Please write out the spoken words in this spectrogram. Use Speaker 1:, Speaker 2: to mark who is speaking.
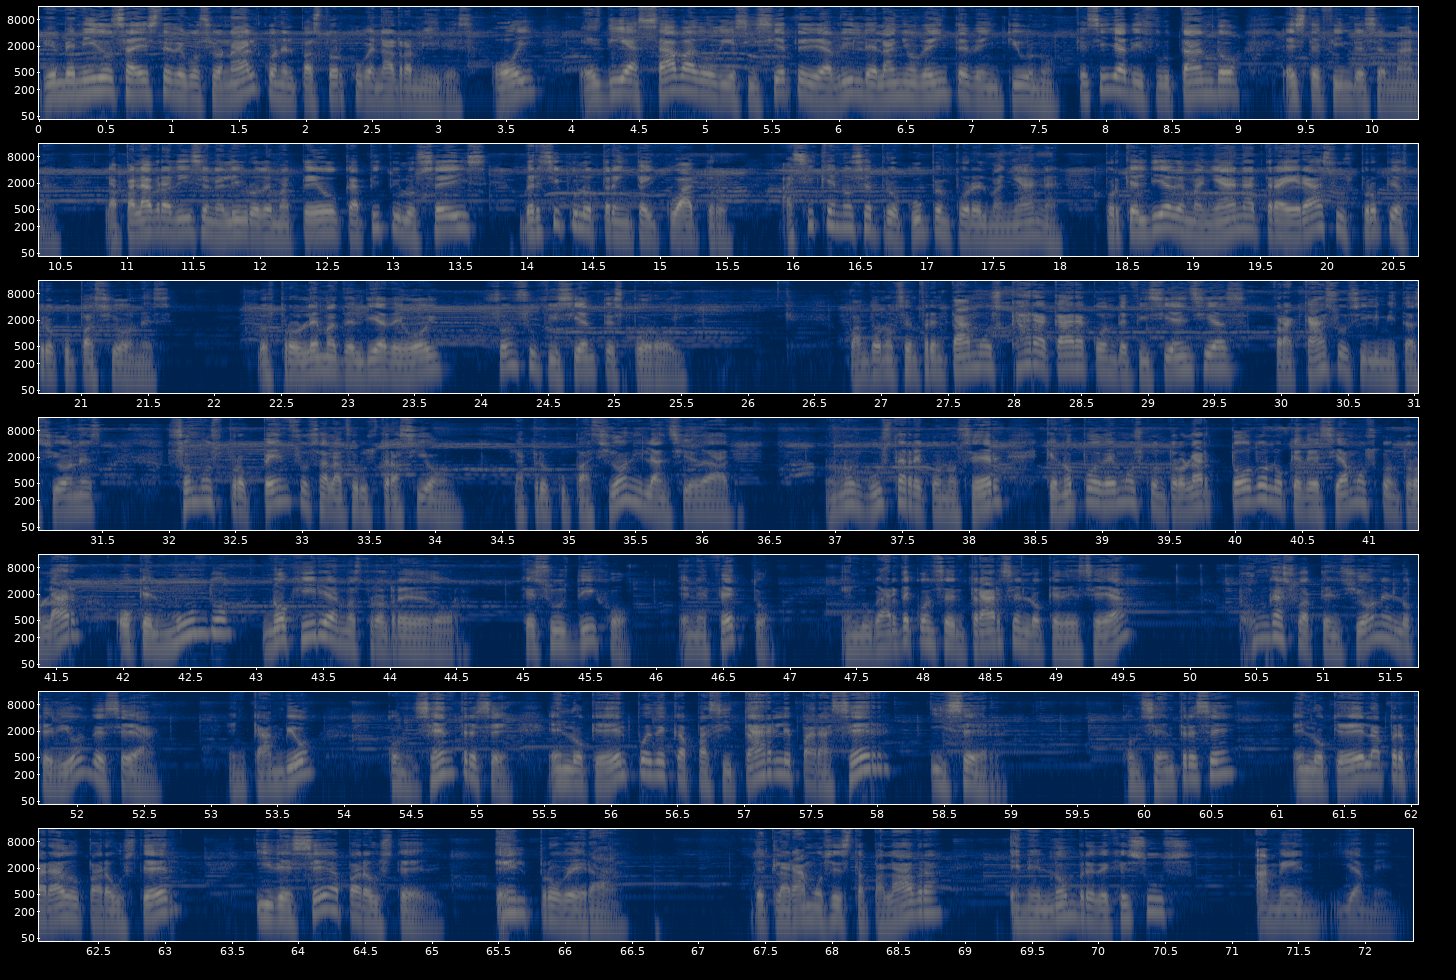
Speaker 1: Bienvenidos a este devocional con el pastor Juvenal Ramírez. Hoy es día sábado 17 de abril del año 2021. Que siga disfrutando este fin de semana. La palabra dice en el libro de Mateo capítulo 6 versículo 34. Así que no se preocupen por el mañana, porque el día de mañana traerá sus propias preocupaciones. Los problemas del día de hoy son suficientes por hoy. Cuando nos enfrentamos cara a cara con deficiencias, fracasos y limitaciones, somos propensos a la frustración, la preocupación y la ansiedad. No nos gusta reconocer que no podemos controlar todo lo que deseamos controlar o que el mundo no gire a nuestro alrededor. Jesús dijo, en efecto, en lugar de concentrarse en lo que desea, ponga su atención en lo que Dios desea. En cambio, concéntrese en lo que Él puede capacitarle para hacer y ser. Concéntrese en lo que Él ha preparado para usted y desea para usted. Él proveerá. Declaramos esta palabra en el nombre de Jesús. Amén y amén.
